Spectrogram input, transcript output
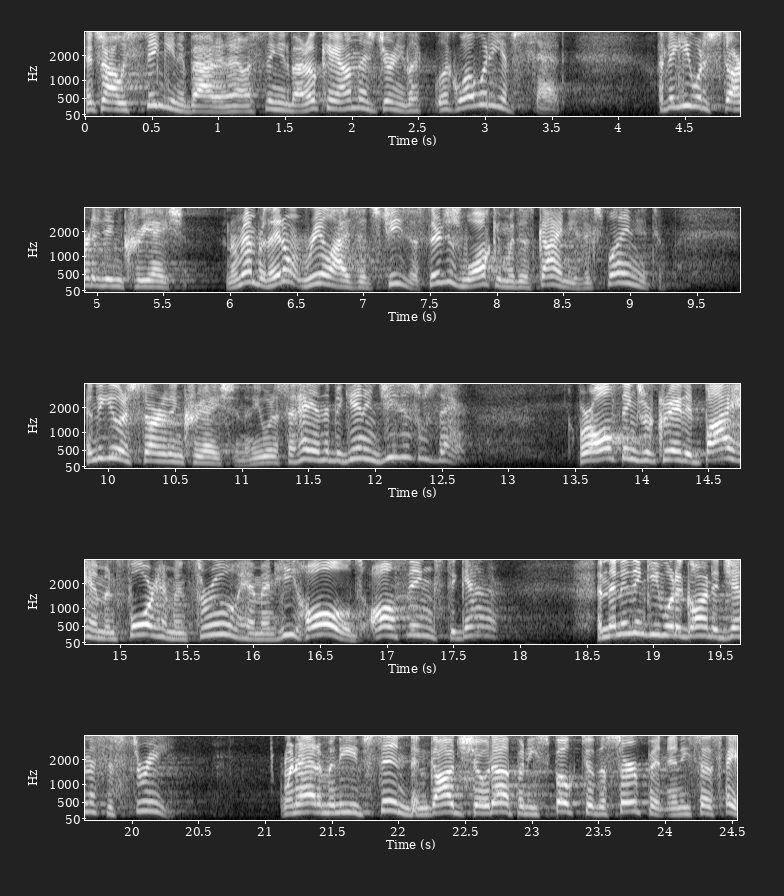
And so I was thinking about it, and I was thinking about, okay, on this journey, like, like what would he have said? I think he would have started in creation. And remember, they don't realize it's Jesus. They're just walking with this guy, and he's explaining it to them. I think he would have started in creation, and he would have said, hey, in the beginning, Jesus was there. For all things were created by him and for him and through him, and he holds all things together. And then I think he would have gone to Genesis 3 when Adam and Eve sinned and God showed up and he spoke to the serpent and he says, Hey,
